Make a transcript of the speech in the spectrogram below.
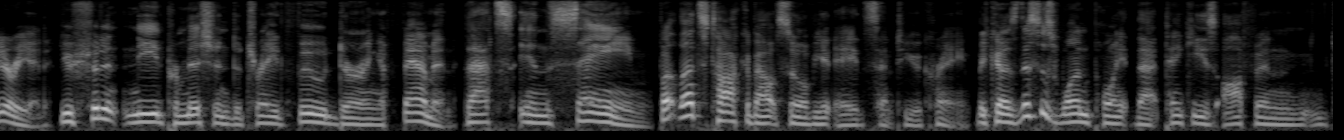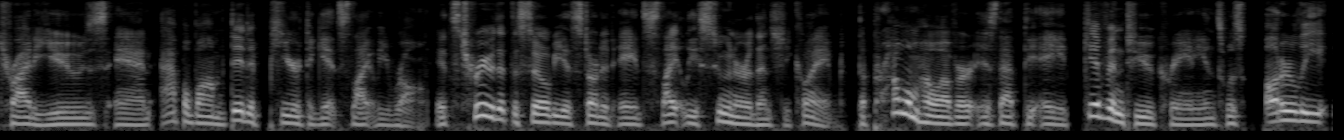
period. You shouldn't need permission to trade food during a famine. That's insane. But let's talk about Soviet aid sent to Ukraine, because this is one point that tankies often try to use, and Applebaum did appear to get slightly wrong. It's true that the Soviets started aid slightly sooner than she claimed. The problem, however, is that the aid given to Ukrainians was utterly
